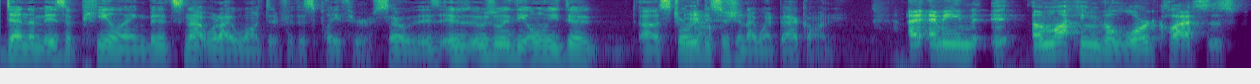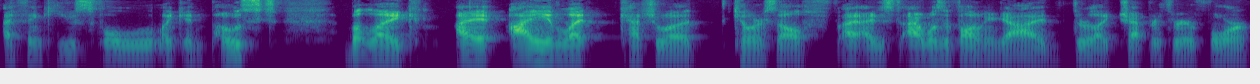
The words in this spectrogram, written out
Denam is appealing, but it's not what I wanted for this playthrough. So it, it was really the only de- uh, story Yeah. decision I went back on. I, I mean, it, unlocking the Lord class is, I think, useful like in post, but like I I let Kachua kill herself. I, I just I wasn't following a guide through like chapter three or four,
